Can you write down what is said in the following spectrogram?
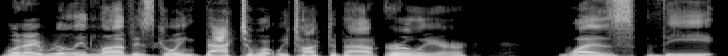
What I really love is going back to what we talked about earlier was the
